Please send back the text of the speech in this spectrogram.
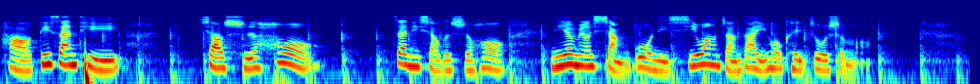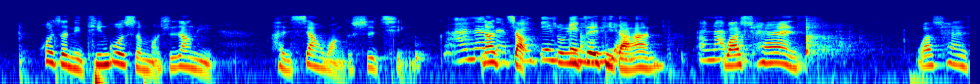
好，第三题，小时候，在你小的时候，你有没有想过你希望长大以后可以做什么？或者你听过什么是让你很向往的事情？那小注意这一题答案，wash hands。Wash hands。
